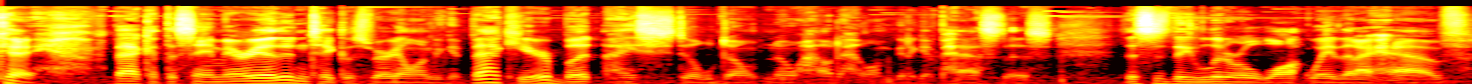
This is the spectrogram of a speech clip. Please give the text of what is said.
Okay, back at the same area. It didn't take us very long to get back here, but I still don't know how the hell I'm going to get past this. This is the literal walkway that I have.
